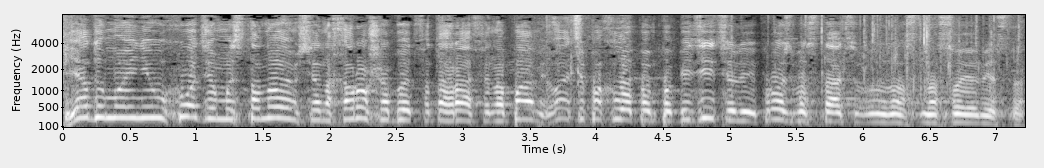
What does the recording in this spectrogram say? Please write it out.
Я думаю, не уходим, мы становимся, на хорошая будет фотография на память. Давайте похлопаем победителю и просьба стать на, на свое место.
